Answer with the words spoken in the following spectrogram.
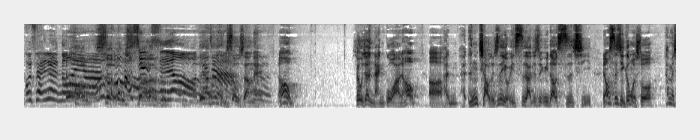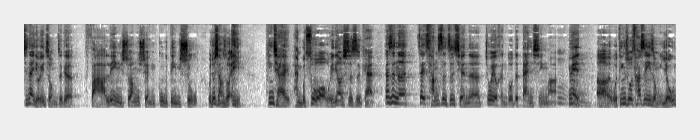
好残忍哦，好受伤，好现实哦。对啊，真的很受伤哎。然后，所以我就很难过啊。然后，呃，很很很巧的就是有一次啊，就是遇到思琪，然后思琪跟我说，他们现在有一种这个法令双旋固定术，我就想说，哎，听起来很不错哦，我一定要试试看。但是呢，在尝试之前呢，就会有很多的担心嘛，因为呃，我听说它是一种永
